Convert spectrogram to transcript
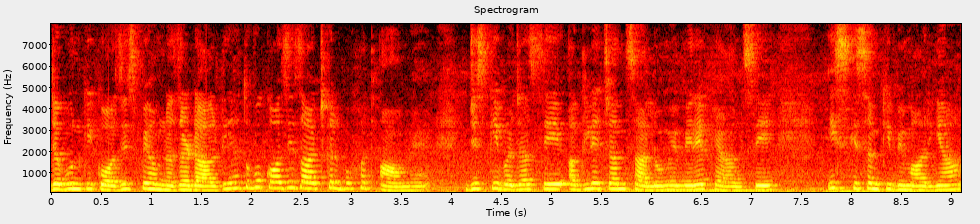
जब उनकी कॉजेज़ पे हम नज़र डालते हैं तो वो कॉजेज़ आजकल बहुत आम हैं, जिसकी वजह से अगले चंद सालों में मेरे ख्याल से इस किस्म की बीमारियाँ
